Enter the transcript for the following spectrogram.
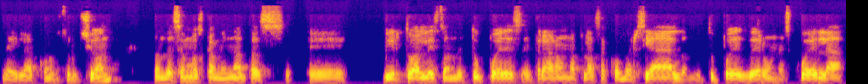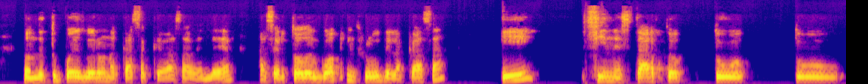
de la construcción donde hacemos caminatas eh, virtuales, donde tú puedes entrar a una plaza comercial, donde tú puedes ver una escuela, donde tú puedes ver una casa que vas a vender, hacer todo el walking through de la casa y sin estar tú, tú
